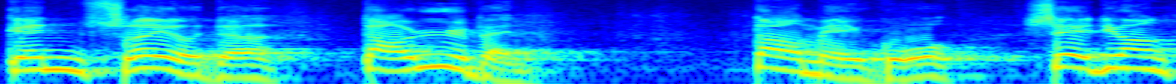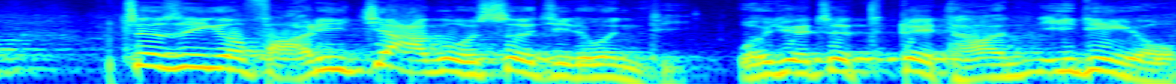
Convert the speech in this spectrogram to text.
跟所有的到日本、到美国所有地方，这是一个法律架构设计的问题。我觉得这对台湾一定有，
